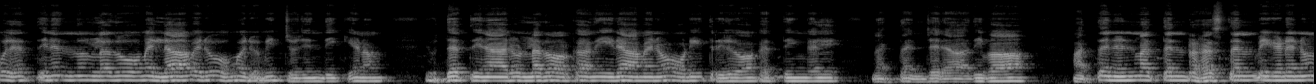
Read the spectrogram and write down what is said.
കുലത്തിനെന്നുള്ളതും എല്ലാവരും ഒരുമിച്ചു ചിന്തിക്കണം. യുദ്ധത്തിനാരുള്ളതോർക്ക നീരാമനോടി ത്രിലോകത്തിങ്കൽ. നക്തഞ്ചരാധിപ മത്തനൻ മത്തൻ പ്രഹസ്തൻ വികടനും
